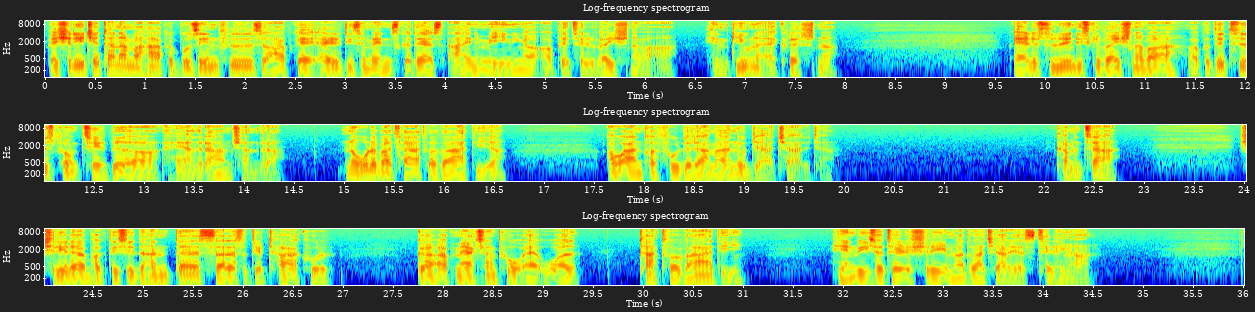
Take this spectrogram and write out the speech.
Ved Shri Chaitanya Mahaprabhus indflydelse opgav alle disse mennesker deres egne meninger og blev til Vaishnavaer, hengivne af Krishna. Alle sydindiske Vaishnavaer var på det tidspunkt tilbedere af herren Ramchandra. Nogle var tattvavadier, og andre fulgte Ramanujacharya. Kommentar Shrita Bhakti Siddhanta Saraswati Thakur gør opmærksom på, at ordet Tattvavadi henviser til Shri Madhvacharyas tilhængere.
